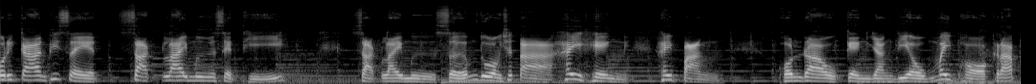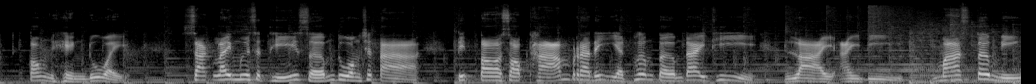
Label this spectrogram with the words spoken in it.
บริการพิเศษ สักลายมือเศรษฐี สักลายมือเสริมดวงชะตาให้เฮงให้ปัง คนเราเก่งอย่างเดียวไม่พอครับ ต้องเฮงด้วย สักลายมือเศรษฐีเสริมดวงชะตา ติดต่อสอบถามรายละเอียดเพิ่มเติมได้ที่ Line ID Master หมิง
